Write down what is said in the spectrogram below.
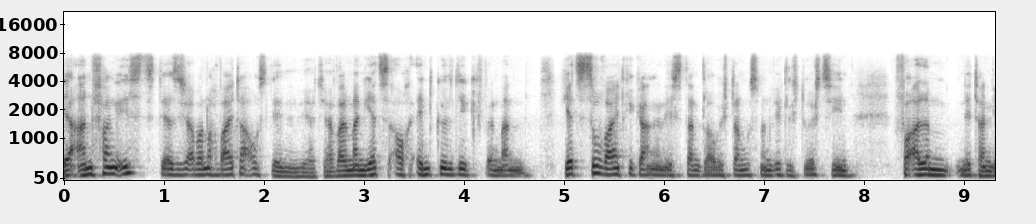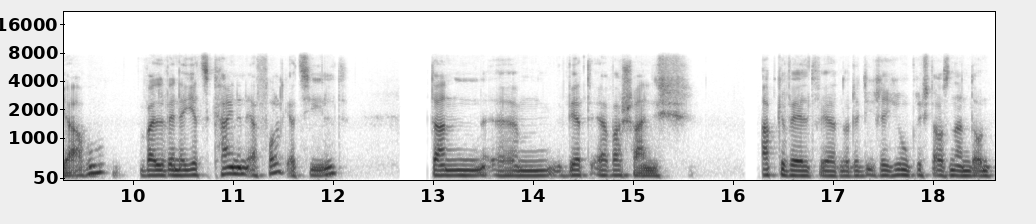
der Anfang ist, der sich aber noch weiter ausdehnen wird. Ja, weil man jetzt auch endgültig, wenn man jetzt so weit gegangen ist, dann glaube ich, dann muss man wirklich durchziehen. Vor allem Netanyahu, weil wenn er jetzt keinen Erfolg erzielt, dann ähm, wird er wahrscheinlich abgewählt werden oder die Regierung bricht auseinander und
